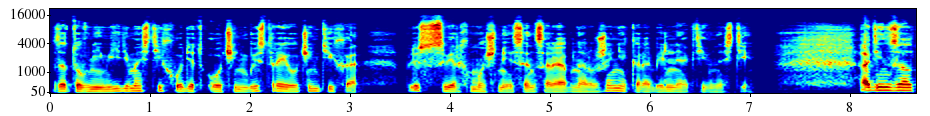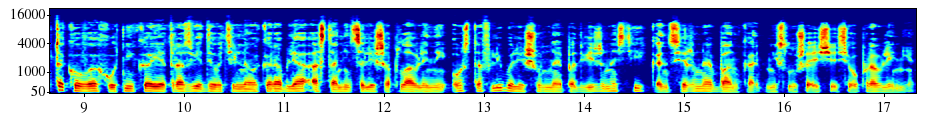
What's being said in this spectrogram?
зато в невидимости ходят очень быстро и очень тихо, плюс сверхмощные сенсоры обнаружения корабельной активности. Один залп такого охотника и от разведывательного корабля останется лишь оплавленный остов, либо лишенная подвижности консервная банка, не слушающаяся управления.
